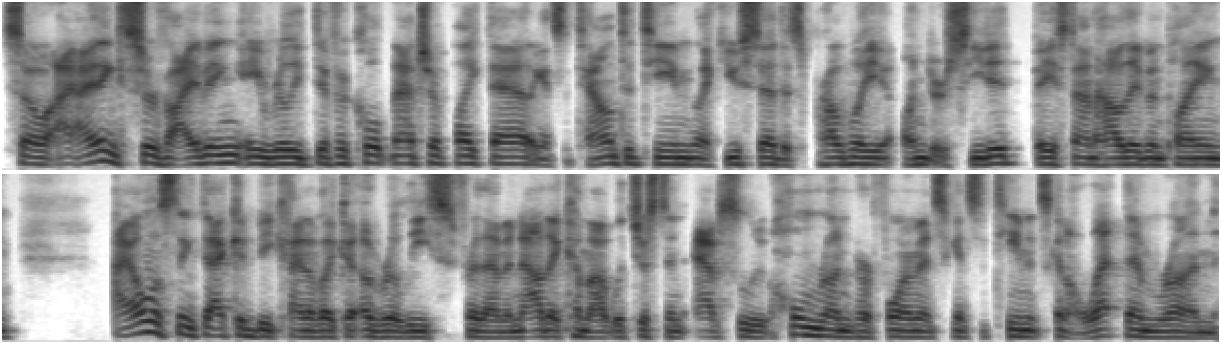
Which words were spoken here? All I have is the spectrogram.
So I, I, think surviving a really difficult matchup like that against a talented team, like you said, that's probably underseeded based on how they've been playing. I almost think that could be kind of like a, a release for them. And now they come out with just an absolute home run performance against a team that's going to let them run.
